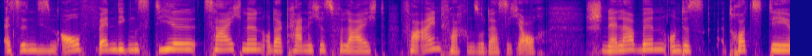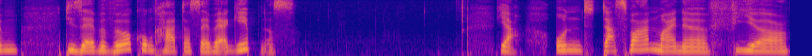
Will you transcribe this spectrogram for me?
es in diesem aufwendigen Stil zeichnen oder kann ich es vielleicht vereinfachen, sodass ich auch schneller bin und es trotzdem dieselbe Wirkung hat, dasselbe Ergebnis. Ja, und das waren meine vier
